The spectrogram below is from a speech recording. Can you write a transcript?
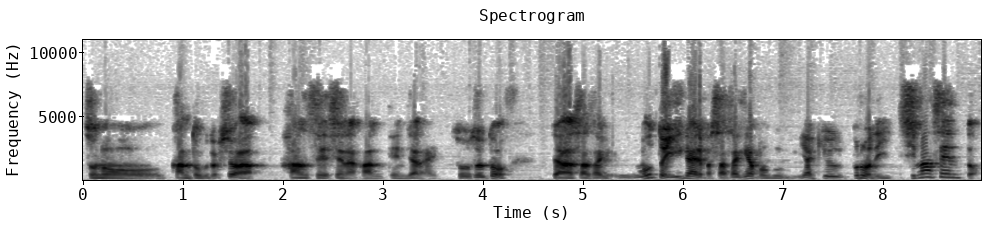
その監督としては反省せなあかん点じゃない。そうすると、じゃあ佐々木、もっと言い換えれば佐々木は僕、野球プロでしませんと。はい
